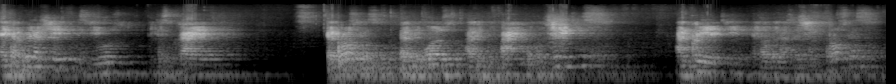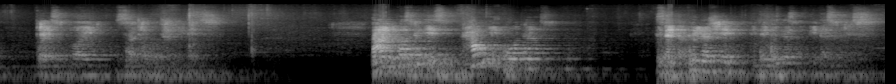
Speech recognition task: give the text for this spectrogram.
entrepreneurship is used to describe a process that involves identifying opportunities and creating an organization process to exploit such opportunities. Now the question is, how important is entrepreneurship in the business of industries?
